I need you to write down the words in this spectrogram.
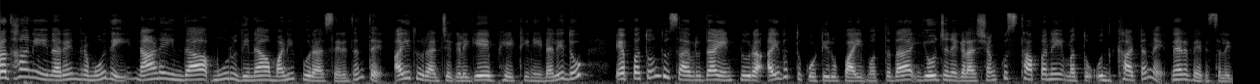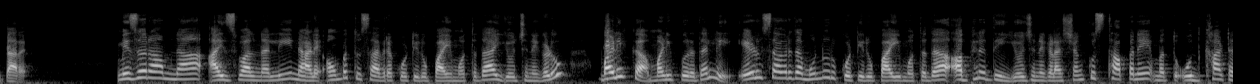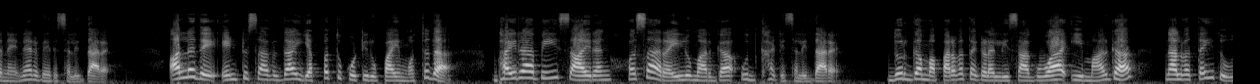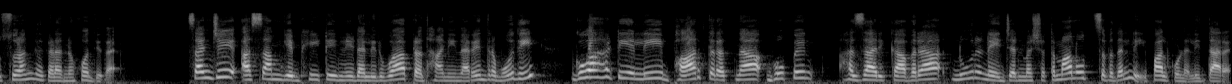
ಪ್ರಧಾನಿ ನರೇಂದ್ರ ಮೋದಿ ನಾಳೆಯಿಂದ ಮೂರು ದಿನ ಮಣಿಪುರ ಸೇರಿದಂತೆ ಐದು ರಾಜ್ಯಗಳಿಗೆ ಭೇಟಿ ನೀಡಲಿದ್ದು, ಎಪ್ಪತ್ತೊಂದು ಸಾವಿರದ ಎಂಟುನೂರ ಐವತ್ತು ಕೋಟಿ ರೂಪಾಯಿ ಮೊತ್ತದ ಯೋಜನೆಗಳ ಶಂಕುಸ್ಥಾಪನೆ ಮತ್ತು ಉದ್ಘಾಟನೆ ನೆರವೇರಿಸಲಿದ್ದಾರೆ. ಮಿಜೋರಾಂನ ಐಜ್ವಾಲ್ನಲ್ಲಿ ನಾಳೆ ಒಂಬತ್ತು ಸಾವಿರ ಕೋಟಿ ರೂಪಾಯಿ ಮೊತ್ತದ ಯೋಜನೆಗಳು, ಬಳಿಕ ಮಣಿಪುರದಲ್ಲಿ ಏಳು ಸಾವಿರದ ಮುನ್ನೂರು ಕೋಟಿ ರೂಪಾಯಿ ಮೊತ್ತದ ಅಭಿವೃದ್ಧಿ ಯೋಜನೆಗಳ ಶಂಕುಸ್ಥಾಪನೆ ಮತ್ತು ಉದ್ಘಾಟನೆ ನೆರವೇರಿಸಲಿದ್ದಾರೆ. ಅಲ್ಲದೆ ಎಂಟು ಸಾವಿರದ ಎಪ್ಪತ್ತು ಕೋಟಿ ರೂಪಾಯಿ ಮೊತ್ತದ ಭೈರಾಬಿ ಸಾಯ್ರಂಗ್ ಹೊಸ ರೈಲು ಮಾರ್ಗ ಉದ್ಘಾಟಿಸಲಿದ್ದಾರೆ. ದುರ್ಗಮ ಪರ್ವತಗಳಲ್ಲಿ ಸಾಗುವ ಈ ಮಾರ್ಗ ನಲವತ್ತೈದು ಸುರಂಗಗಳನ್ನು ಹೊಂದಿದೆ. ಸಂಜೆ ಅಸ್ಸಾಂಗೆ ಭೇಟಿ ನೀಡಲಿರುವ ಪ್ರಧಾನಿ ನರೇಂದ್ರ ಮೋದಿ, ಗುವಾಹಟಿಯಲ್ಲಿ ಭಾರತ ರತ್ನ ಭೂಪೇನ್ ಹಜಾರಿಕಾ ಅವರ ನೂರನೇ ಜನ್ಮ ಶತಮಾನೋತ್ಸವದಲ್ಲಿ ಪಾಲ್ಗೊಳ್ಳಲಿದ್ದಾರೆ.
